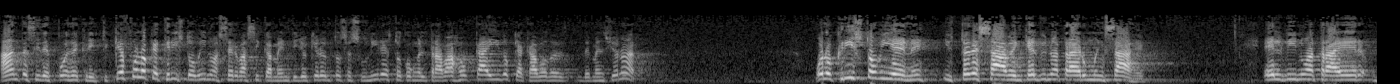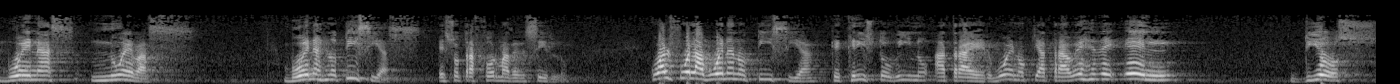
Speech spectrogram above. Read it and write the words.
Antes y después de Cristo. ¿Y qué fue lo que Cristo vino a hacer básicamente? Y yo quiero entonces unir esto con el trabajo caído que acabo de mencionar. Bueno, Cristo viene y ustedes saben que Él vino a traer un mensaje. Él vino a traer buenas nuevas, buenas noticias, es otra forma de decirlo. ¿Cuál fue la buena noticia que Cristo vino a traer? Bueno, que a través de Él Dios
